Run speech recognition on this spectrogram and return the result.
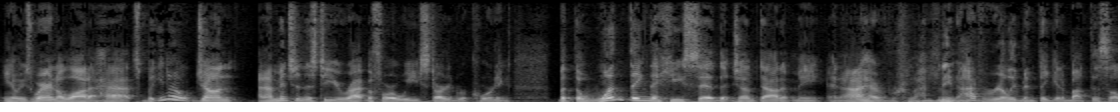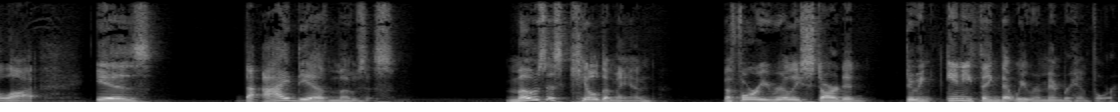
You know, he's wearing a lot of hats. But, you know, John, and I mentioned this to you right before we started recording. But the one thing that he said that jumped out at me, and I have, I mean, I've really been thinking about this a lot, is the idea of Moses. Moses killed a man before he really started doing anything that we remember him for.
